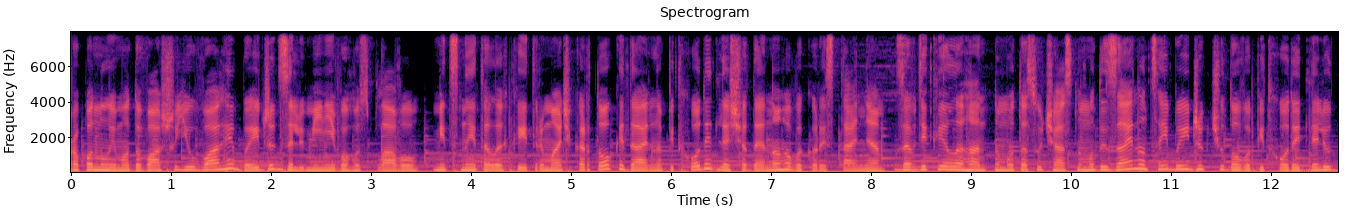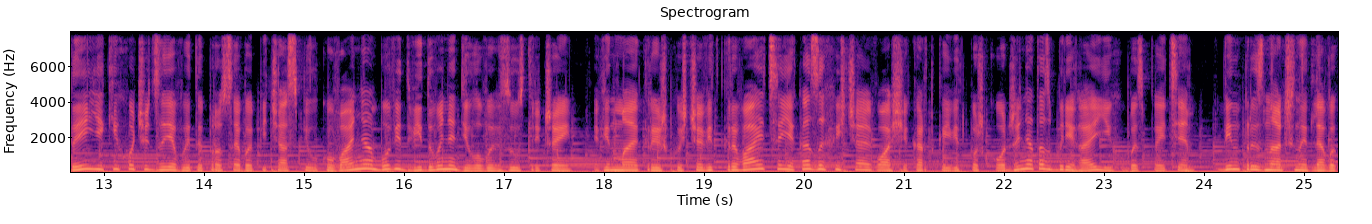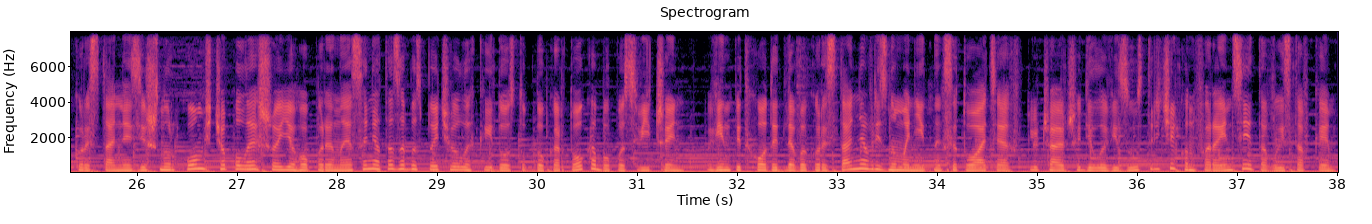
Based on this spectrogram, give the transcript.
Пропонуємо до вашої уваги бейджик з алюмінієвого сплаву. Міцний та легкий тримач карток ідеально підходить для щоденного використання. Завдяки елегантному та сучасному дизайну цей бейджик чудово підходить для людей, які хочуть заявити про себе під час спілкування або відвідування ділових зустрічей. Він має кришку, що відкривається, яка захищає ваші картки від пошкодження та зберігає їх у безпеці. Він призначений для використання зі шнурком, що полегшує його перенесення та забезпечує легкий доступ до карток або посвідчень. Він підходить для використання в різноманітних ситуаціях, включаючи ділові зустрічі, конференції та виставки.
